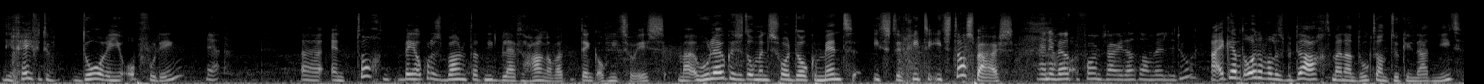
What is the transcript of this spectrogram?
die geef je natuurlijk door in je opvoeding. Ja. Eh, en toch ben je ook wel eens bang dat dat niet blijft hangen, wat denk ik ook niet zo is. Maar hoe leuk is het om in een soort document iets te gieten, iets tastbaars. En in welke vorm zou je dat dan willen doen? Nou, ik heb het ooit al wel eens bedacht, maar dan doe ik dan natuurlijk inderdaad niet.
